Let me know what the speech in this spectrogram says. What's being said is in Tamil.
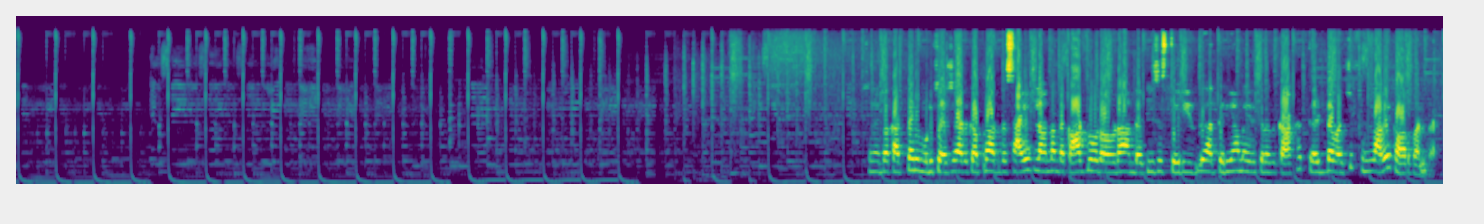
ஸோ இப்போ கட் பண்ணி முடிச்சாச்சு. அதுக்கப்புறம் அந்த சைடில் வந்து அந்த கார்ட்போர்டோட அந்த பீசஸ் தெரியுது. அது தெரியாமல் இருக்கிறதுக்காக த்ரெட்டை வச்சு ஃபுல்லாகவே கவர் பண்ணுறேன்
